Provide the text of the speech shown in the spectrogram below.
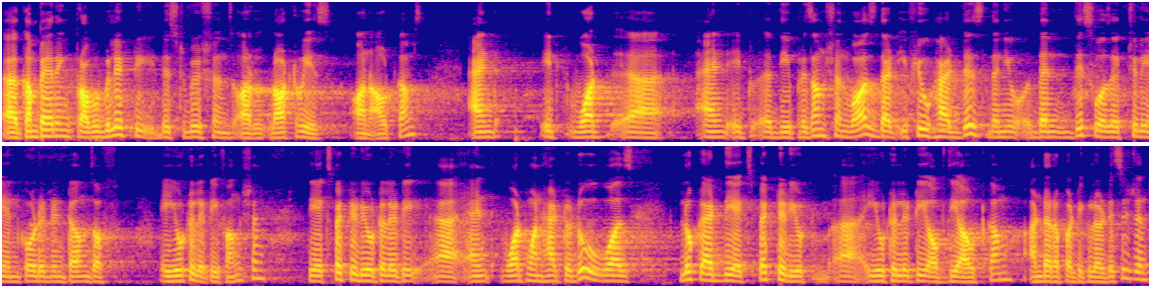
uh, comparing probability distributions or lotteries on outcomes and it what uh, and it uh, the presumption was that if you had this then you then this was actually encoded in terms of a utility function the expected utility uh, and what one had to do was look at the expected ut, uh, utility of the outcome under a particular decision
